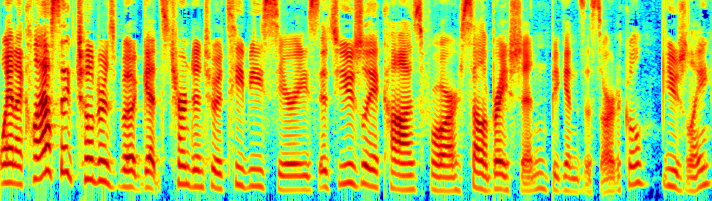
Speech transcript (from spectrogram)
When a classic children's book gets turned into a TV series, it's usually a cause for celebration, begins this article. Usually.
